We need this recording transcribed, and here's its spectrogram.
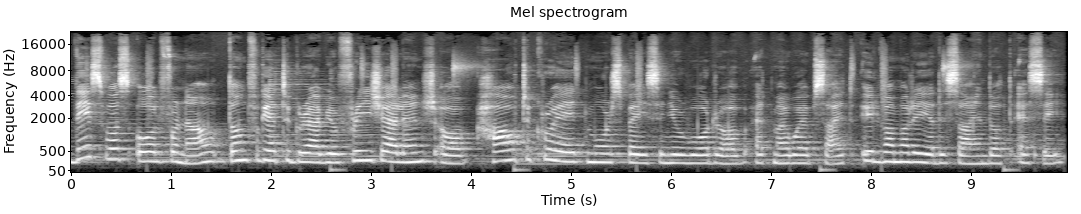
This was all for now. Don't forget to grab your free challenge of how to create more space in your wardrobe at my website ylvamariadesign.se.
